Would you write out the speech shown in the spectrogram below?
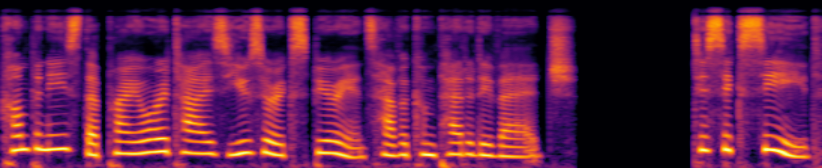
Companies that prioritize user experience have a competitive edge. To succeed,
